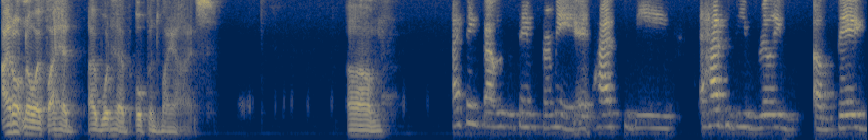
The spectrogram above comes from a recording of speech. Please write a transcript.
I don't know if I had, I would have opened my eyes. Um, I think that was the same for me. It had to be, it had to be really a big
